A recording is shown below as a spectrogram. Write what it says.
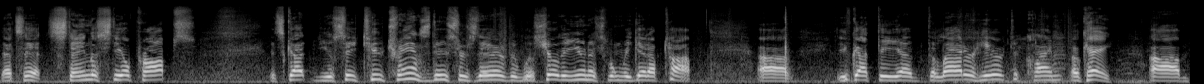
That's it. Stainless steel props. It's got, you'll see two transducers there that will show the units when we get up top. Uh, you've got the, uh, the ladder here to climb. Okay, um,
